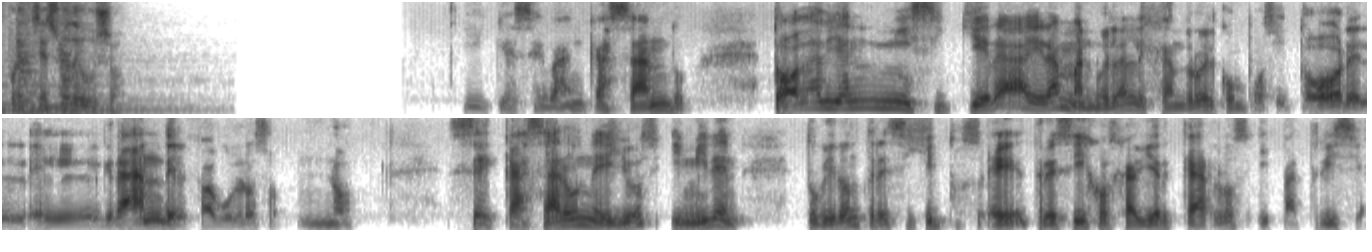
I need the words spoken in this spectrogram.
por exceso de uso y que se van casando. Todavía ni siquiera era Manuel Alejandro el compositor, el, grande, el fabuloso. No, se casaron ellos y miren, tuvieron tres hijitos, ¿eh? tres hijos, Javier, Carlos y Patricia.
